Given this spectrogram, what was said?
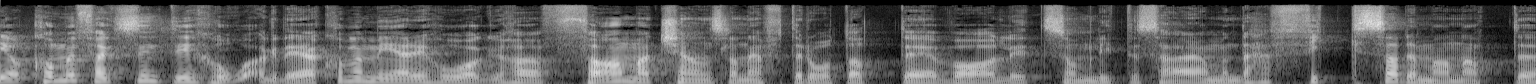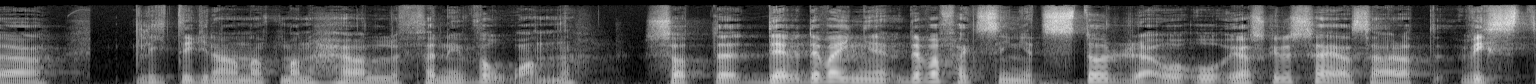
jag kommer faktiskt inte ihåg det. Jag kommer mer ihåg, har jag för mig att känslan efteråt att det var liksom lite så här, ja men det här fixade man att, eh, lite grann att man höll för nivån. Så att eh, det, det, var inget, det var faktiskt inget större. Och, och jag skulle säga så här att visst,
